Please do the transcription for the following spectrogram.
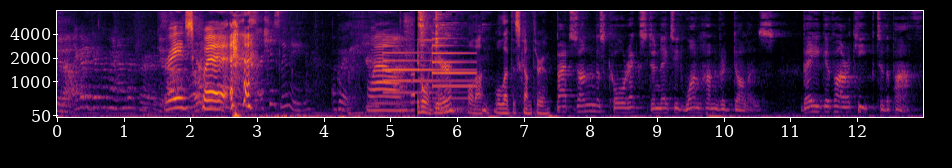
get out. I gotta give her my number first. Rage oh. quit. She's leaving. Okay. wow. Table here. Hold on. We'll let this come through. Bats underscore X donated $100. Bay Guevara keep to the path.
